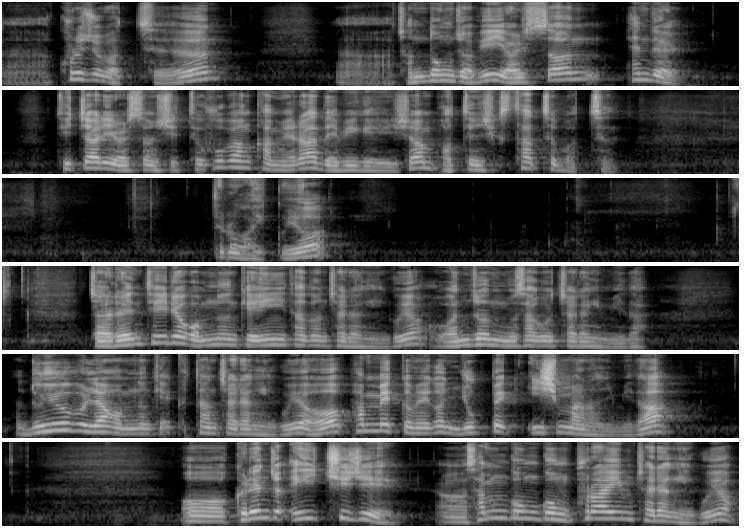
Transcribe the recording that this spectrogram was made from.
어, 크루즈 버튼, 어, 전동접이 열선 핸들, 뒷자리 열선 시트, 후방 카메라, 내비게이션, 버튼식 스타트 버튼 들어가 있고요. 자, 렌트 이력 없는 개인이 타던 차량이고요. 완전 무사고 차량입니다. 누유 불량 없는 깨끗한 차량이고요. 판매 금액은 620만 원입니다. 어, 그랜저 HG 어, 300 프라임 차량이고요.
